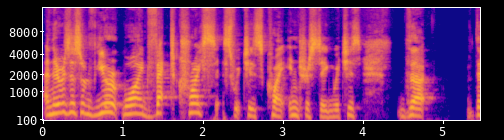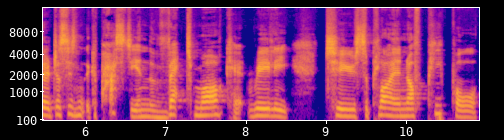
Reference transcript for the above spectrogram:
And there is a sort of Europe-wide vet crisis, which is quite interesting, which is that there just isn't the capacity in the vet market really to supply enough people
